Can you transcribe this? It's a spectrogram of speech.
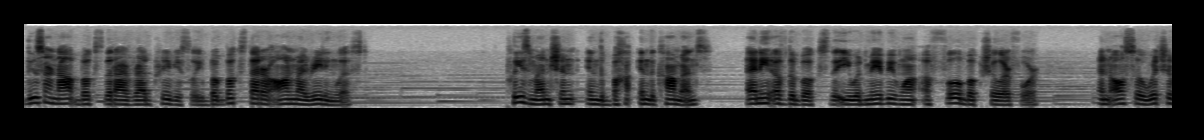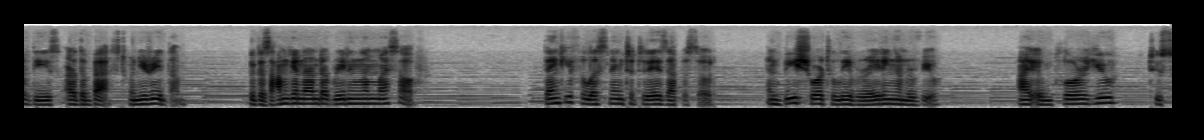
These are not books that I've read previously, but books that are on my reading list. Please mention in the, in the comments any of the books that you would maybe want a full book chiller for, and also which of these are the best when you read them, because I'm going to end up reading them myself. Thank you for listening to today's episode and be sure to leave a rating and review. I implore you to soar.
